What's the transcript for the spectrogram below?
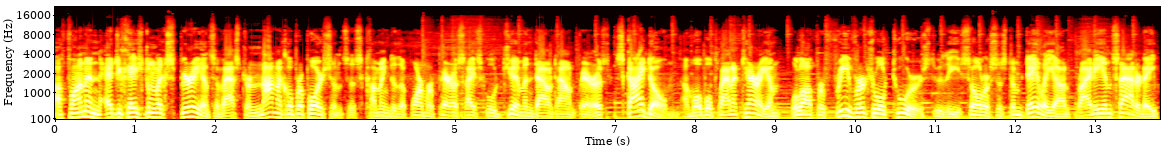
A fun and educational experience of astronomical proportions is coming to the former Paris High School gym in downtown Paris. Sky Dome, a mobile planetarium, will offer free virtual tours through the solar system daily on Friday and Saturday,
